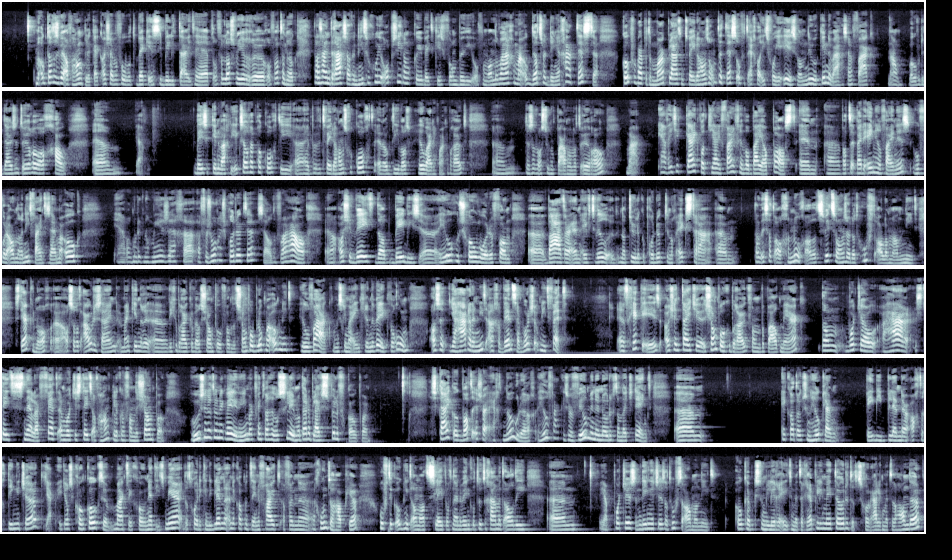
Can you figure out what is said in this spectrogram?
maar ook dat is weer afhankelijk. Kijk, als jij bijvoorbeeld bekkeninstabiliteit hebt of last van je rug of wat dan ook, dan zijn draagzakken niet zo'n goede optie. Dan kun je beter kiezen voor een buggy of een wandelwagen. Maar ook dat soort dingen, ga testen. Koop voor op de marktplaats een tweedehands om te testen of het echt wel iets voor je is. Want nieuwe kinderwagens zijn vaak, nou, boven de 1000 euro al gauw. Um, ja, deze kinderwagen die ik zelf heb gekocht, die uh, hebben we tweedehands gekocht. En ook die was heel weinig maar gebruikt. Um, dus dat was toen een paar honderd euro. Maar ja, weet je, kijk wat jij fijn vindt, wat bij jou past. En uh, wat bij de een heel fijn is, hoeft voor de andere niet fijn te zijn. Maar ook, ja, wat moet ik nog meer zeggen? Uh, verzorgingsproducten, hetzelfde verhaal. Uh, als je weet dat baby's heel goed schoon worden van water en eventueel natuurlijke producten nog extra, um, dan is dat al genoeg. Al dat Zwitser en zo, dat hoeft allemaal niet. Sterker nog, uh, als ze wat ouder zijn, mijn kinderen uh, die gebruiken wel shampoo van het shampooblok, maar ook niet heel vaak. Misschien maar één keer in de week. Waarom? Als je haren er niet aan gewend zijn, worden ze ook niet vet. En het gekke is, als je een tijdje shampoo gebruikt van een bepaald merk, dan wordt jouw haar steeds sneller vet en word je steeds afhankelijker van de shampoo. Hoe ze het doen, ik weet het niet, maar ik vind het wel heel slim, want daardoor blijven ze spullen verkopen. Dus kijk ook, wat is er echt nodig? Heel vaak is er veel minder nodig dan dat je denkt. Um, ik had ook zo'n heel klein baby blender-achtig dingetje. Ja, weet je, als ik gewoon kookte, maakte ik gewoon net iets meer. Dat gooide ik in die blender en ik had meteen een fruit of een, uh, een groentehapje. Hoefde ik ook niet allemaal te slepen of naar de winkel toe te gaan met al die um, ja, potjes en dingetjes. Dat hoefde allemaal niet. Ook heb ik ze toen leren eten met de Repli-methode. Dat is gewoon eigenlijk met de handen.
